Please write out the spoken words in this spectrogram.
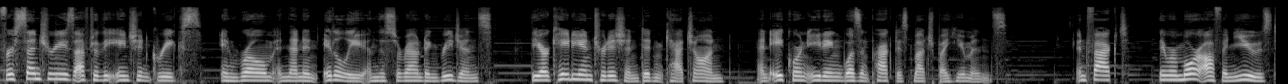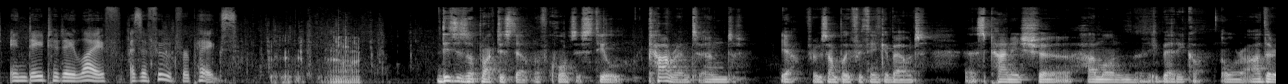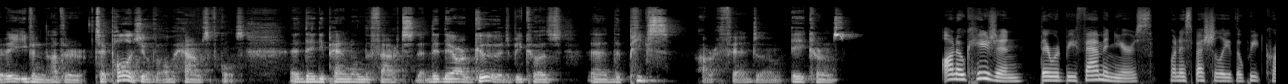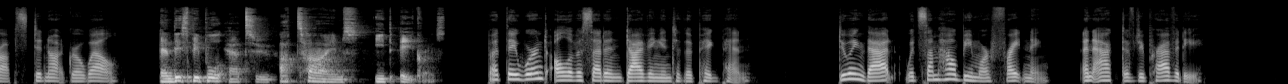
For centuries after the ancient Greeks, in Rome and then in Italy and the surrounding regions, the Arcadian tradition didn't catch on, and acorn eating wasn't practiced much by humans. In fact, they were more often used in day to day life as a food for pigs. This is a practice that, of course, is still current. And yeah, for example, if we think about uh, Spanish uh, iberico or other, even other typology of, of hams, of course, uh, they depend on the fact that they are good because uh, the pigs are fed um, acorns. On occasion, there would be famine years when especially the wheat crops did not grow well. And these people had to, at times, eat acorns. But they weren't all of a sudden diving into the pig pen. Doing that would somehow be more frightening, an act of depravity.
